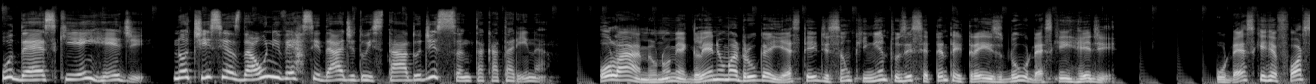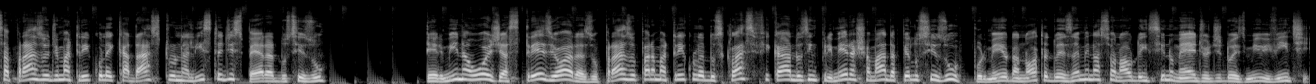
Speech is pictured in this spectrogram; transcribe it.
O Desk em Rede. Notícias da Universidade do Estado de Santa Catarina. Olá, meu nome é Glênio Madruga e esta é a edição 573 do Desk em Rede. O Desk reforça prazo de matrícula e cadastro na lista de espera do SISU. Termina hoje às 13 horas o prazo para matrícula dos classificados em primeira chamada pelo SISU, por meio da nota do Exame Nacional do Ensino Médio de 2020.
